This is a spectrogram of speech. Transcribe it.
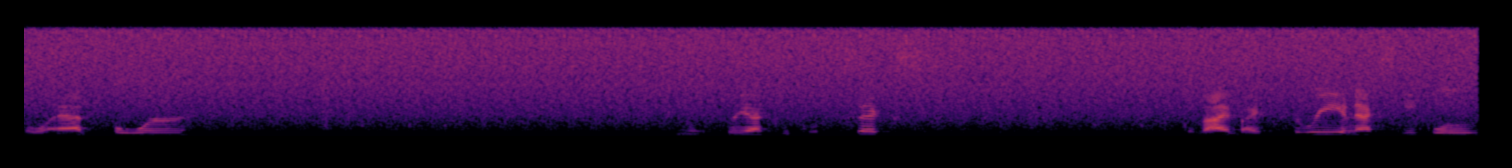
So we'll add 4. Make 3x equals 6. Divide by 3 and x equals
